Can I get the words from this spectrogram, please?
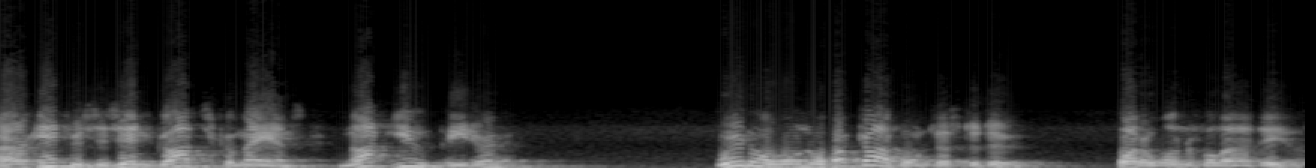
Our interest is in God's commands, not you, Peter. We don't want to know what God wants us to do. What a wonderful idea.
